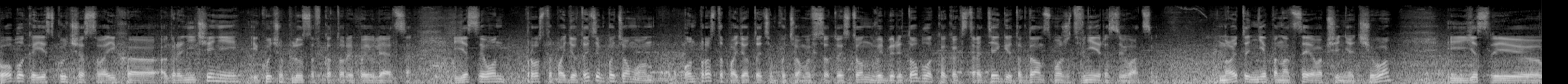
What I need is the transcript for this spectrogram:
у облака есть куча своих ограничений и куча плюсов, которые появляются. Если он просто пойдет этим путем, он, он просто пойдет этим путем, и все. То есть он выберет облако как стратегию, тогда он сможет в ней развиваться. Но это не панацея вообще ни от чего. И если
